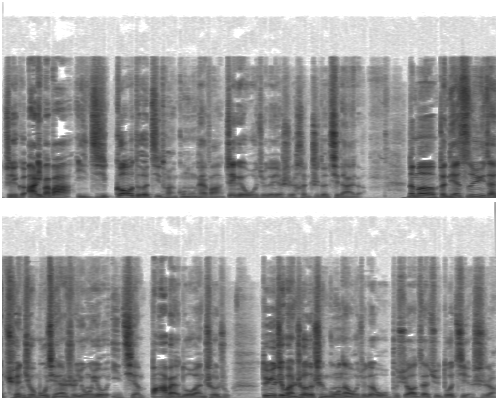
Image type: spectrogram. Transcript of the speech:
这个阿里巴巴以及高德集团共同开发，这个我觉得也是很值得期待的。那么本田思域在全球目前是拥有一千八百多万车主。对于这款车的成功呢，我觉得我不需要再去多解释啊。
